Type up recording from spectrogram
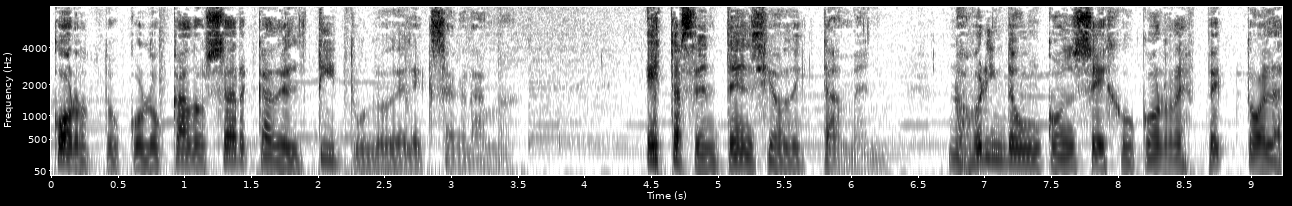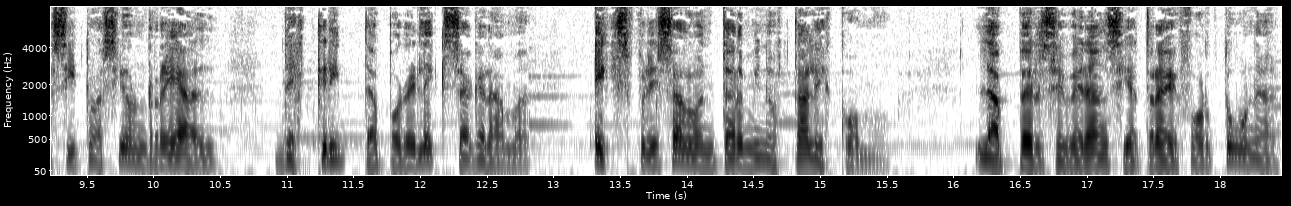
corto colocado cerca del título del hexagrama. Esta sentencia o dictamen nos brinda un consejo con respecto a la situación real descrita por el hexagrama expresado en términos tales como la perseverancia trae fortuna,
